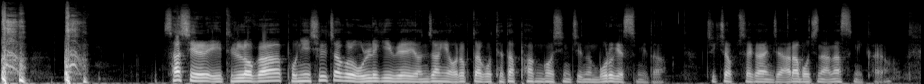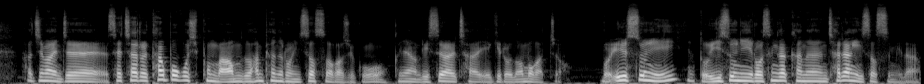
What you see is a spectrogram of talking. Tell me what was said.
사실 이 딜러가 본인 실적을 올리기 위해 연장이 어렵다고 대답한 것인지는 모르겠습니다. 직접 제가 이제 알아보진 않았으니까요. 하지만 이제 새 차를 타보고 싶은 마음도 한편으로는 있었어가지고 그냥 리스할 차 얘기로 넘어갔죠. 뭐 1순위 또 2순위로 생각하는 차량이 있었습니다.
